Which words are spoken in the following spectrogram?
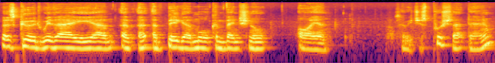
as good with a, um, a, a bigger, more conventional iron. So we just push that down.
